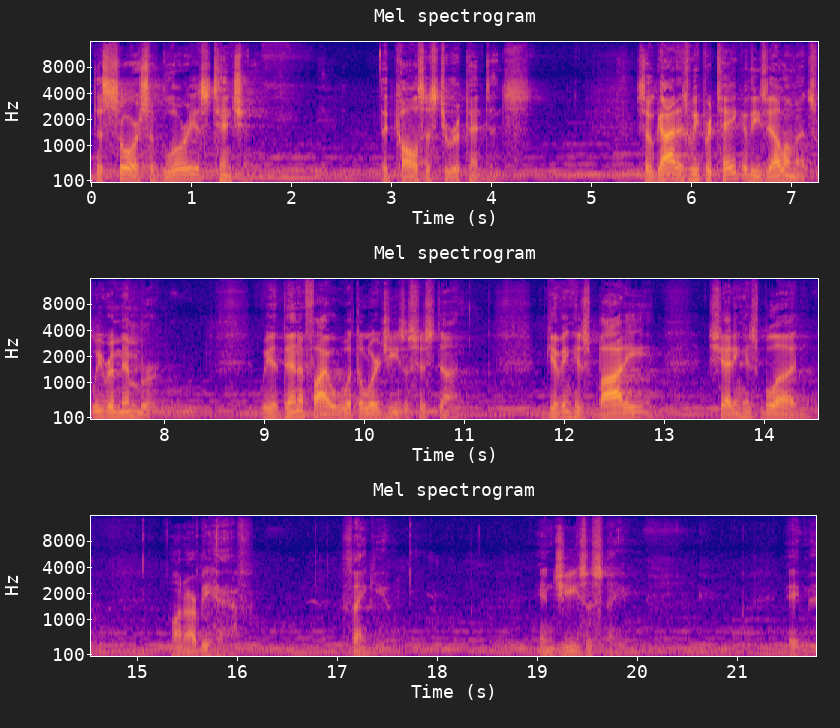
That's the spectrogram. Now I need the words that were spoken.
the source of glorious tension that calls us to repentance. So, God, as we partake of these elements, we remember, we identify with what the Lord Jesus has done, giving his body, shedding his blood on our behalf. Thank you. In Jesus' name, amen.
